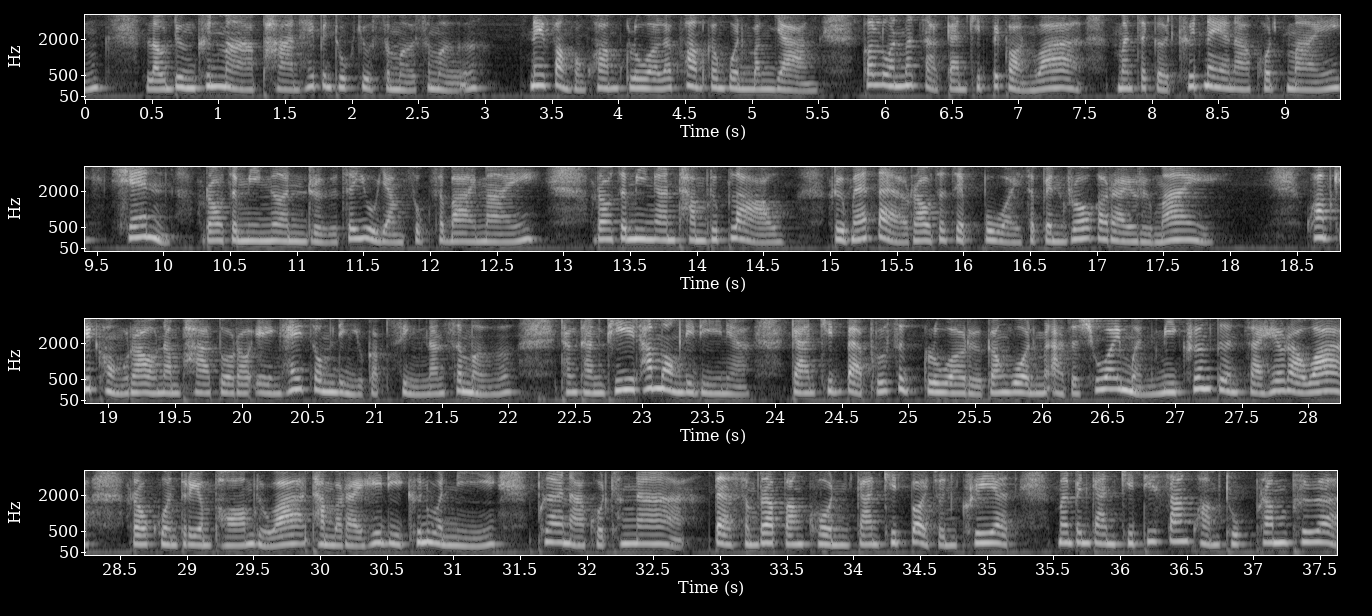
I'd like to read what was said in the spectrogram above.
แล้วดึงขึ้นมาผ่านให้เป็นทุกข์อยู่เสมอๆ ในฝั่งของความกลัวและความกังวลบางอย่าง ก็ล้วนมาจากการคิดไปก่อนว่า มันจะเกิดขึ้นในอนาคตไหม เช่น เราจะมีเงินหรือจะอยู่อย่างสุขสบายไหม เราจะมีงานทำหรือเปล่า หรือแม้แต่เราจะเจ็บป่วยจะเป็นโรคอะไรหรือไม่ ความคิดของเรานำพาตัวเราเองให้จมดิ่งอยู่กับสิ่งนั้นเสมอ ทั้งๆทที่ถ้ามองดีๆเนี่ย การคิดแบบรู้สึกกลัวหรือกังวลมันอาจจะช่วยเหมือนมีเครื่องเตือนใจให้เราว่า เราควรเตรียมพร้อมหรือว่าทำอะไรให้ดีขึ้นวันนี้ เพื่ออนาคตข้างหน้าแต่สำหรับบางคนการคิดบ่อยจนเครียด มันเป็นการคิดที่สร้างความทุกข์พร่ำเพรื่อ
